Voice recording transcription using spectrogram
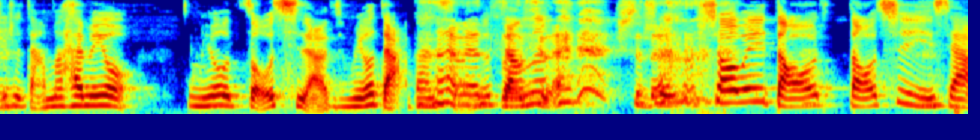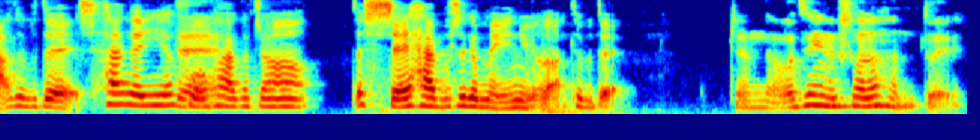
就是咱们还没有就没有走起来，就没有打扮起来，就咱们是的，稍微捯捯饬一下，对不对？穿个衣服，化个妆，这谁还不是个美女了，对不对？真的，我最近说的很对，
